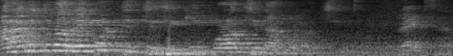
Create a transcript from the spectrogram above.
আর আমি তোমার রেকর্ড দিচ্ছি কি পড়াচ্ছি না পড়াচ্ছি। রাইট স্যার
